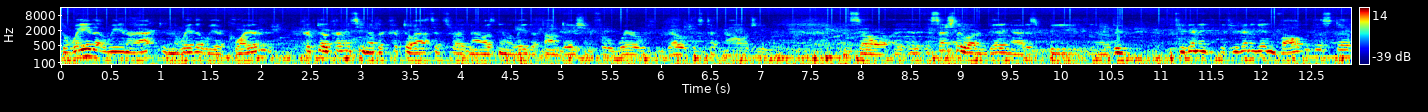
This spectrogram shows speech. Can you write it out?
the way that we interact and the way that we acquire cryptocurrency and other crypto assets right now is going to lay the foundation for where we can go with this technology. And so essentially what I'm getting at is be, you know, be, if you're gonna if you're gonna get involved with this stuff,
